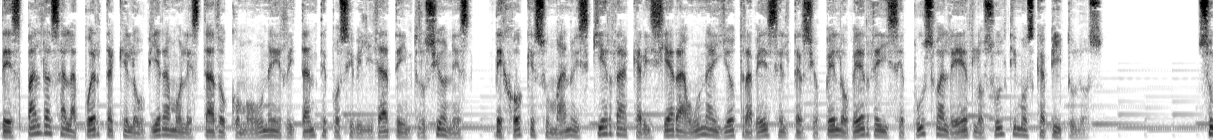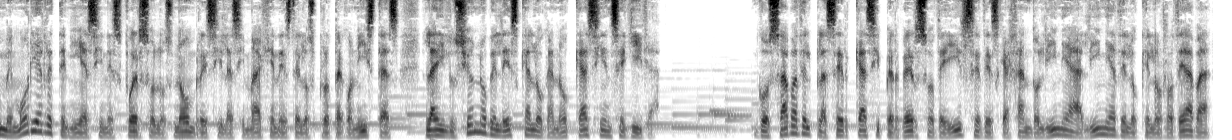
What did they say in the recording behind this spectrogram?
de espaldas a la puerta que lo hubiera molestado como una irritante posibilidad de intrusiones, dejó que su mano izquierda acariciara una y otra vez el terciopelo verde y se puso a leer los últimos capítulos. Su memoria retenía sin esfuerzo los nombres y las imágenes de los protagonistas, la ilusión novelesca lo ganó casi enseguida. Gozaba del placer casi perverso de irse desgajando línea a línea de lo que lo rodeaba,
